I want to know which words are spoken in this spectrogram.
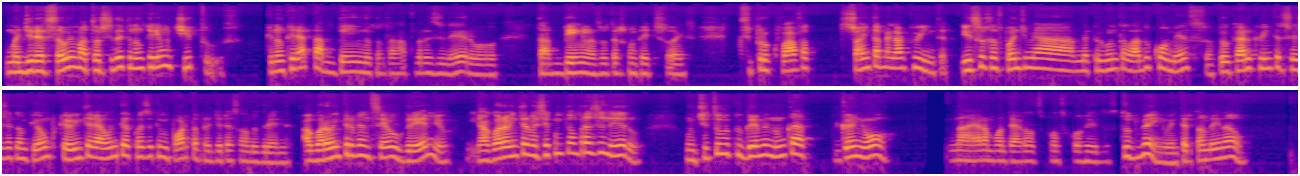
Uma direção e uma torcida que não queriam títulos, que não queria estar tá bem no Campeonato Brasileiro, estar tá bem nas outras competições, que se preocupava só estar tá melhor que o Inter. Isso responde minha, minha pergunta lá do começo. Eu quero que o Inter seja campeão, porque o Inter é a única coisa que importa para a direção do Grêmio. Agora o Inter venceu o Grêmio, e agora o Inter vai ser campeão brasileiro. Um título que o Grêmio nunca ganhou na era moderna dos pontos corridos. Tudo bem, o Inter também não.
